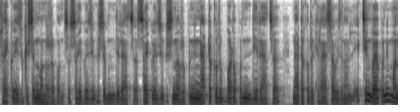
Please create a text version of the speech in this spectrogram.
साइको एजुकेसन भनेर भन्छ। साइको एजुकेसन पनि दिइरहेछ। साइको एजुकेसनहरू पनि नाटकको रूपबाट पनि दिइरहेछ। नाटकहरू खेलाए सबैजनाले एकछिन भए पनि मन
